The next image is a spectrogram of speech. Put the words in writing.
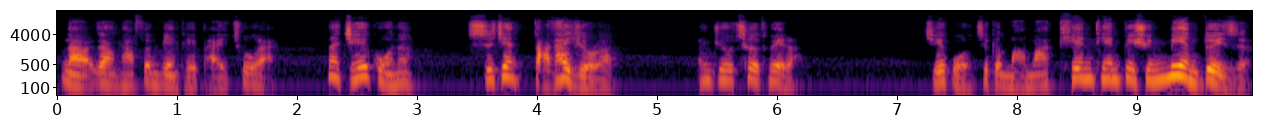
那让他粪便可以排出来。那结果呢？时间打太久了，NGO 撤退了。结果这个妈妈天天必须面对着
